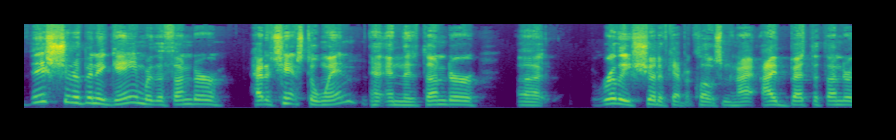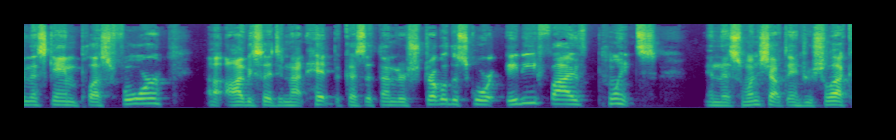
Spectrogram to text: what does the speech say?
this should have been a game where the Thunder had a chance to win, and the Thunder uh, really should have kept it close. I mean, I, I bet the Thunder in this game plus four. Uh, obviously, it did not hit because the Thunder struggled to score 85 points in this one. Shout out to Andrew Schleck.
